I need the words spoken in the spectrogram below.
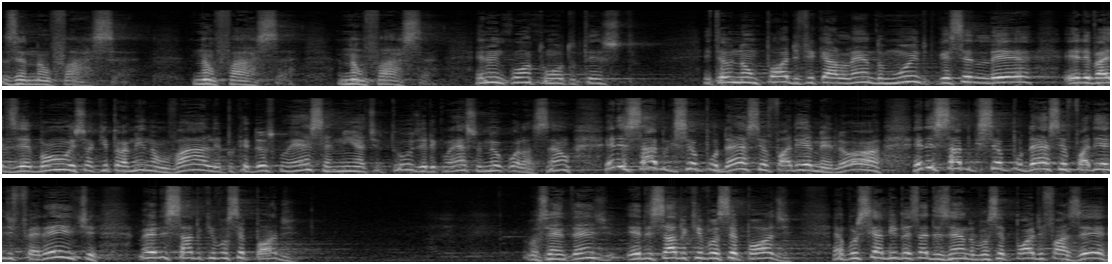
dizendo: não faça, não faça, não faça. Ele não encontra um outro texto. Então não pode ficar lendo muito, porque se ler, ele vai dizer: Bom, isso aqui para mim não vale, porque Deus conhece a minha atitude, Ele conhece o meu coração, Ele sabe que se eu pudesse eu faria melhor, Ele sabe que se eu pudesse eu faria diferente, mas Ele sabe que você pode. Você entende? Ele sabe que você pode. É por isso que a Bíblia está dizendo: você pode fazer.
